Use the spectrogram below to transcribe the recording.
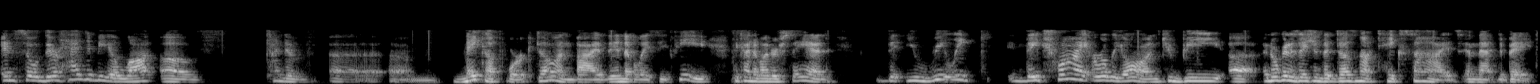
and so there had to be a lot of kind of uh, um, makeup work done by the NAACP to kind of understand that you really they try early on to be uh, an organization that does not take sides in that debate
